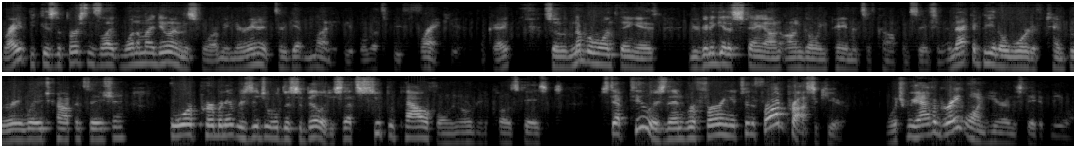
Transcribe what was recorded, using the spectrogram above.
right? Because the person's like, what am I doing this for? I mean, they're in it to get money, people. Let's be frank here, okay? So number one thing is you're going to get a stay on ongoing payments of compensation. And that could be an award of temporary wage compensation or permanent residual disability. So that's super powerful in order to close cases. Step two is then referring it to the fraud prosecutor, which we have a great one here in the state of New York.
